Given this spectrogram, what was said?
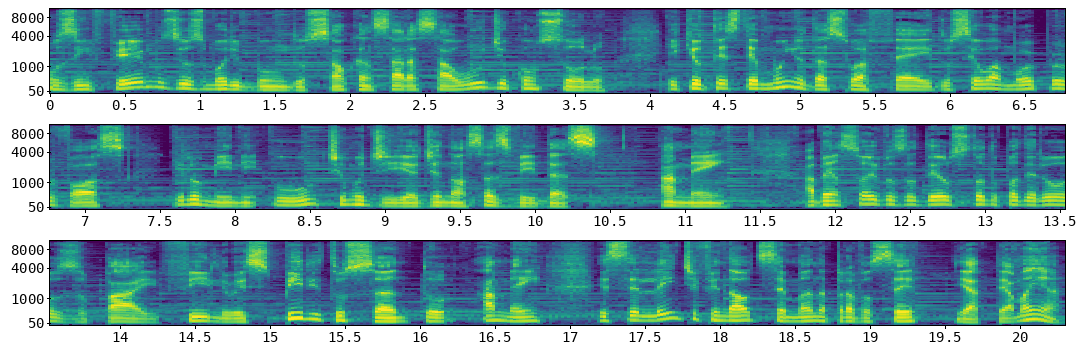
os enfermos e os moribundos alcançar a saúde e o consolo, e que o testemunho da sua fé e do seu amor por vós ilumine o último dia de nossas vidas. Amém. Abençoe-vos o Deus Todo-Poderoso, Pai, Filho, Espírito Santo. Amém. Excelente final de semana para você e até amanhã.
